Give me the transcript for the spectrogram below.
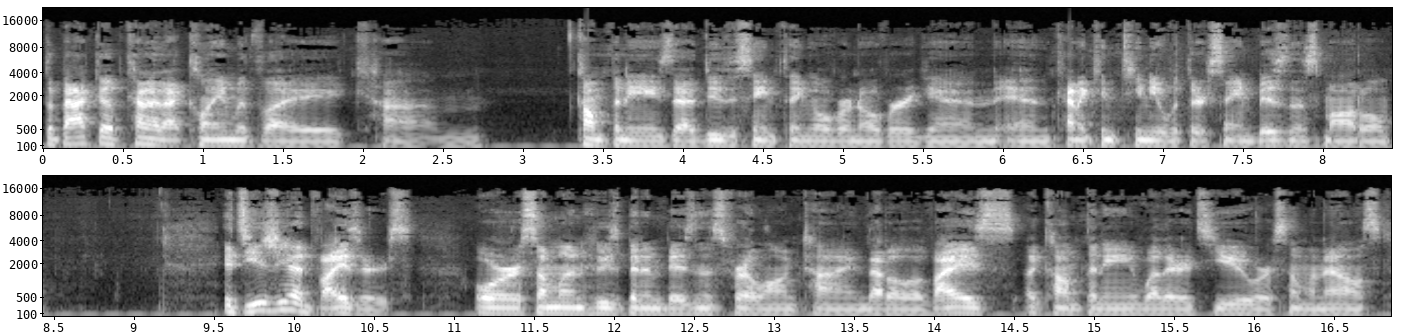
the backup kind of that claim with like um, companies that do the same thing over and over again and kind of continue with their same business model. It's usually advisors or someone who's been in business for a long time that'll advise a company, whether it's you or someone else,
